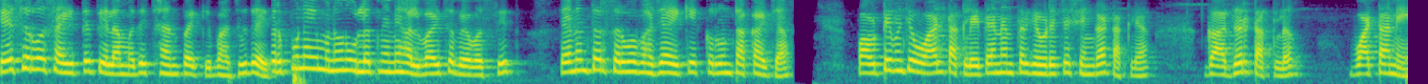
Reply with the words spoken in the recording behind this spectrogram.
हे सर्व साहित्य तेलामध्ये छानपैकी भाजू द्यायचं. करपू नाही म्हणून उलटण्याने हलवायचं व्यवस्थित. त्यानंतर सर्व भाज्या एक एक करून टाकायच्या. पावटे म्हणजे वाल टाकले त्यानंतर घेवड्याच्या शेंगा टाकल्या गाजर टाकलं वाटाणे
